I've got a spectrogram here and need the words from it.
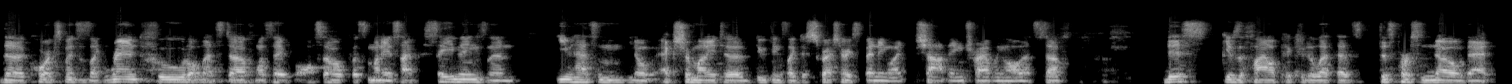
the core expenses like rent, food, all that stuff. Once they've also put some money aside for savings, and even had some, you know, extra money to do things like discretionary spending, like shopping, traveling, all that stuff. This gives a final picture to let that this person know that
